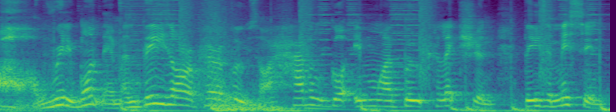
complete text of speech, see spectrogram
oh, I really want them. And these are a pair of boots that I haven't got in my boot collection. These are missing.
